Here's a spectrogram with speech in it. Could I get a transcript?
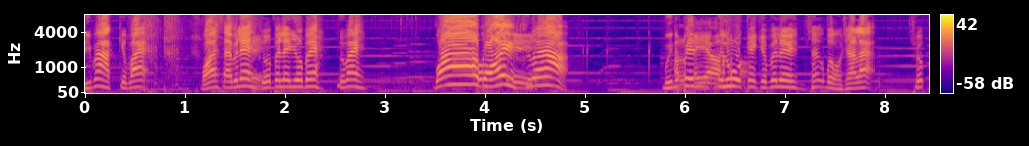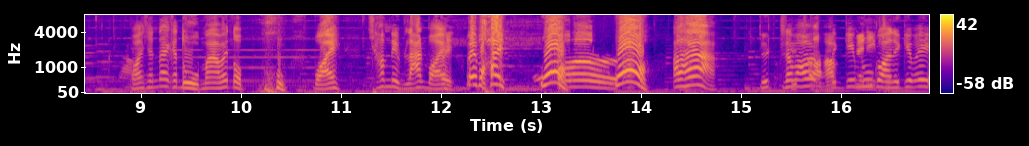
ดีมากเก็บไว้ บอยใส่ไปเลยโอเคโยนไปเลยโยนไปโยนไปว้าวบอยโอเคคืออะไรอะเหมือนจะเป็นอะไรอะไม่รู้แกเก็บไปเลยฉันก็เบิกของฉันละชึบบอยฉันได้กระดูกมาไว้ตบโอ้โหบอยช้ำเน็บล้านบอยเฮ้ยบอยโว้เออโว้อะไรอะเดี๋ยวสมาร์ทติดต่อครับในเกมไม่ดูได้ก่อนในเกมเอ้ย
